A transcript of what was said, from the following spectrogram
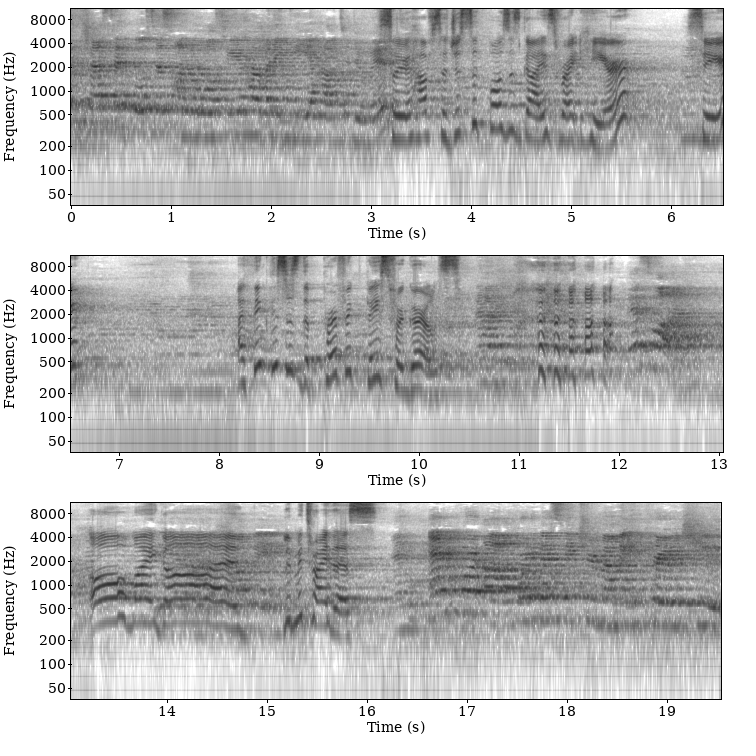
suggested poses on the wall so you have an idea how to do it. So you have suggested poses, guys, right here. See? I think this is the perfect place for girls. This one. Oh my god. Let me try this. And, and for, uh, for the best picture, Mama encourage you,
